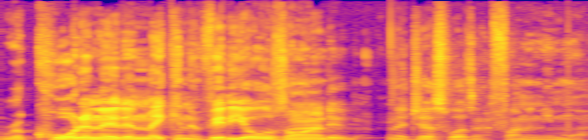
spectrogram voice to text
recording it and making the videos on it, it, it just wasn't fun anymore.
